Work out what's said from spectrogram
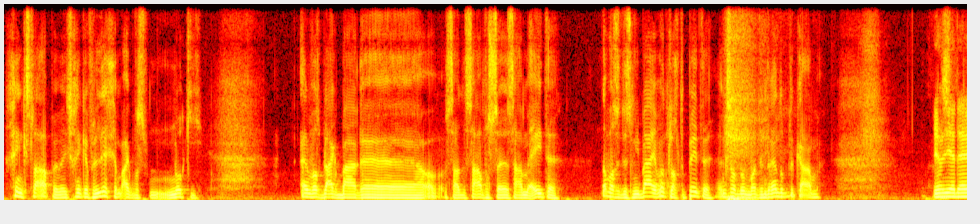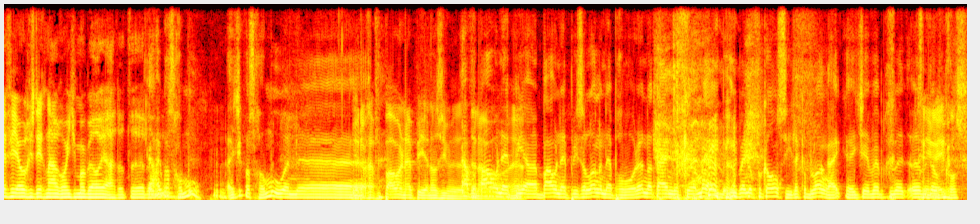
ging ik slapen, weet je. Ging ik even liggen, maar ik was nokkie. En was blijkbaar... eh we zouden s'avonds samen eten. Daar was ik dus niet bij, want ik lag te pitten. En ik zat met Martin Drent op de kamer. Ja, jij deed even yogisch dicht na een rondje Marbella. Dat, eh, Ja, dat- ik was gewoon moe. Weet je, ik was gewoon moe. En, eh, Ja, nog even powernappy en dan zien we het Ja, powernappy. Ja. Ja, powernappy is een lange nap geworden. En uiteindelijk, eh, maar ja, ik, ben- ik ben op vakantie, lekker belangrijk. Weet je, we hebben het, met, we hebben Geen het over, regels.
